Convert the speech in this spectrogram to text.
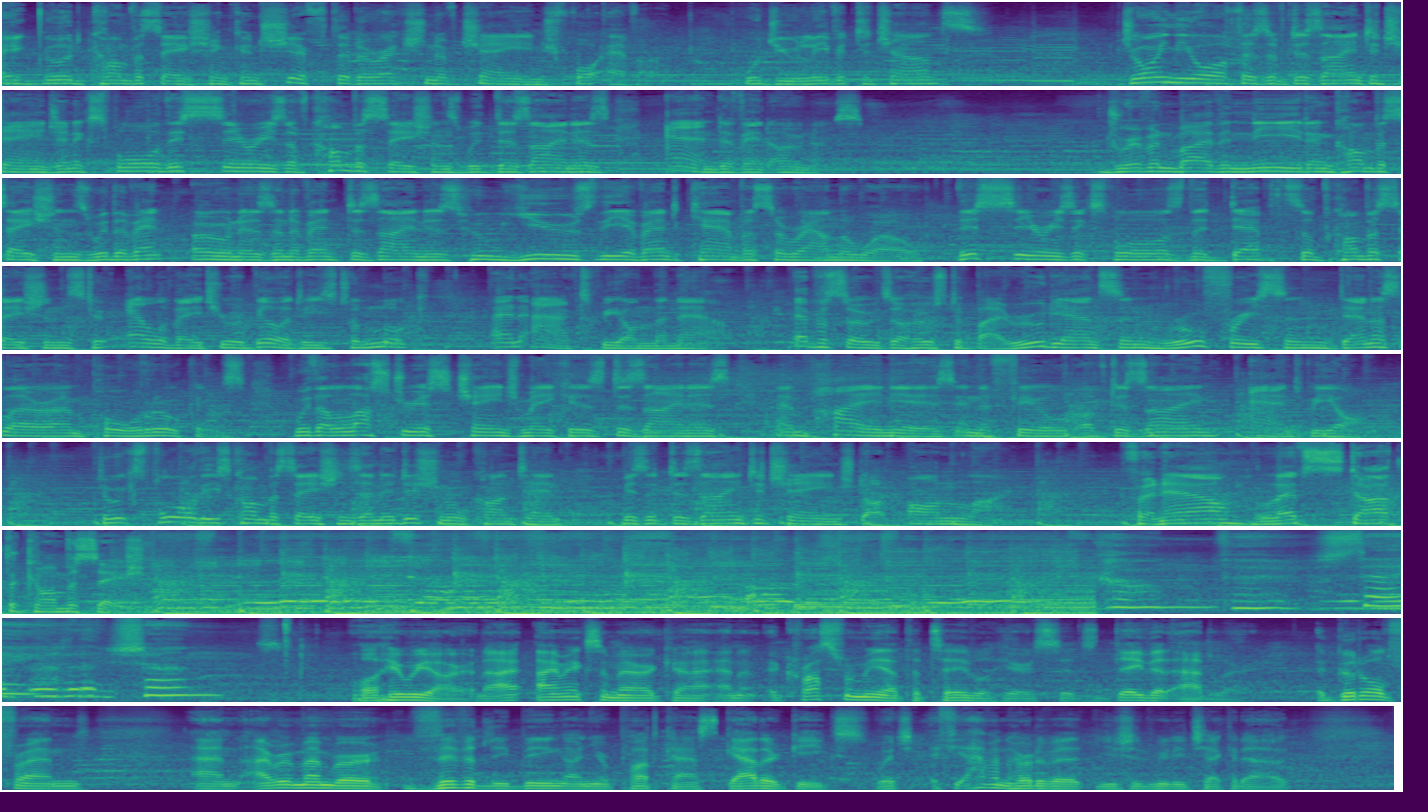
A good conversation can shift the direction of change forever. Would you leave it to chance? Join the authors of Design to Change and explore this series of conversations with designers and event owners. Driven by the need and conversations with event owners and event designers who use the event canvas around the world, this series explores the depths of conversations to elevate your abilities to look and act beyond the now. Episodes are hosted by Ruud Janssen, Roel Frissen, Dennis Luijer, and Paul Rukens, with illustrious changemakers, designers, and pioneers in the field of design and beyond. To explore these conversations and additional content, visit designtochange.online. For now, let's start the conversation. Conversations. Well, here we are at IMEX America, and across from me at the table here sits David Adler, a good old friend. And I remember vividly being on your podcast, Gather Geeks, which, if you haven't heard of it, you should really check it out.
